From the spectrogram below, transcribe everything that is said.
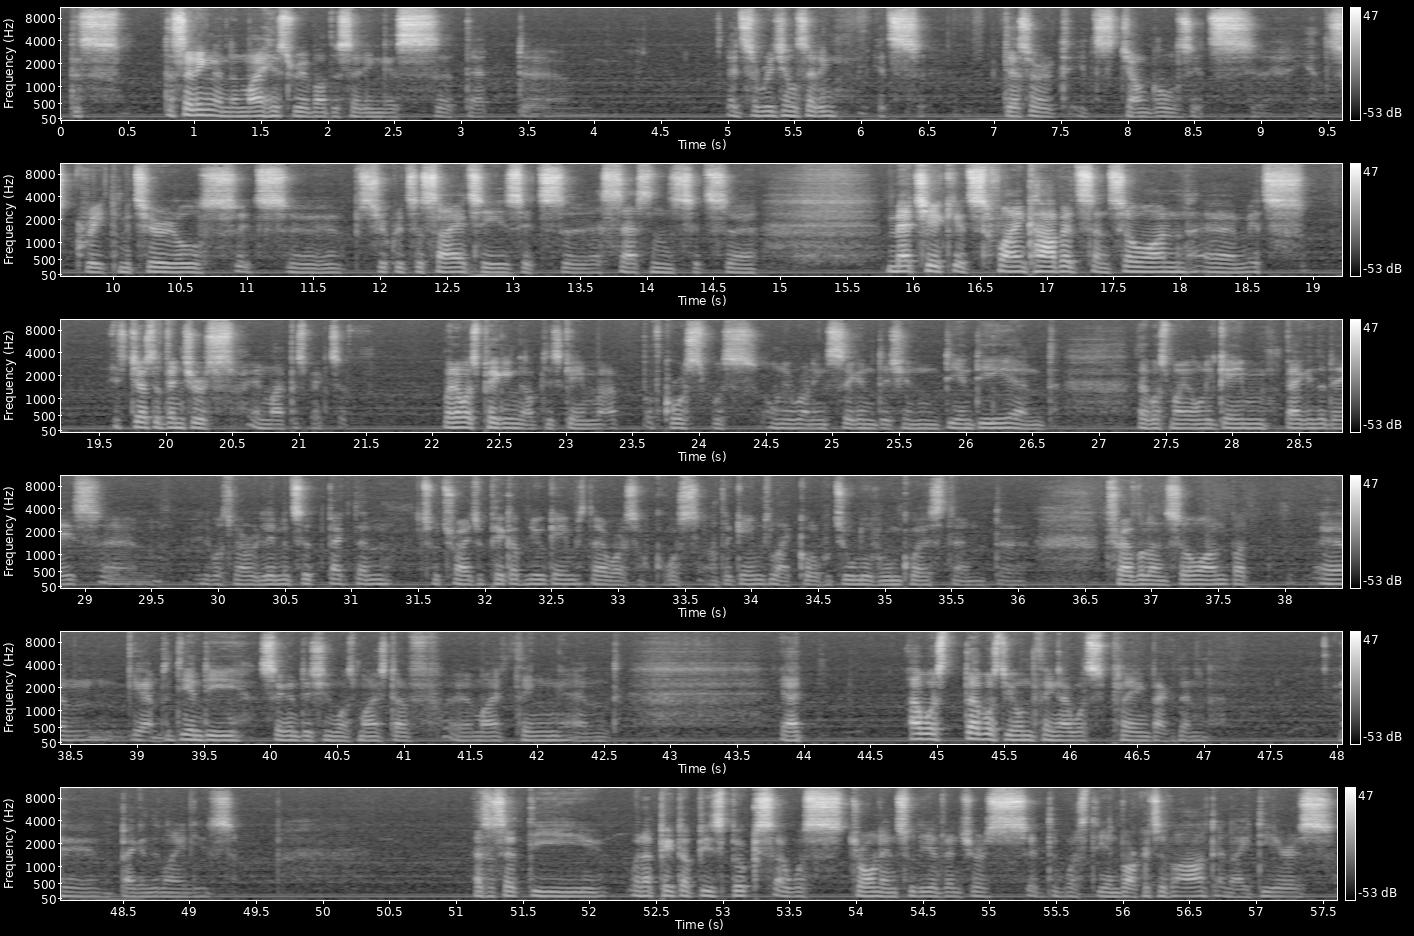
this the setting and then my history about the setting is uh, that uh, it's original setting. It's desert, it's jungles, it's uh, it's great materials, it's uh, secret societies, it's uh, assassins, it's uh, magic, it's flying carpets, and so on. Um, it's it's just adventures in my perspective. When I was picking up this game, I, of course, was only running second edition D and D, and that was my only game back in the days. Um, it was very limited back then to try to pick up new games. There was, of course, other games like Call of Cthulhu, RuneQuest, and uh, Travel, and so on. But um, yeah, the D and D second edition was my stuff, uh, my thing, and yeah, I was that was the only thing I was playing back then, uh, back in the nineties. As I said, the when I picked up these books, I was drawn into the adventures. It was the evocative art and ideas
